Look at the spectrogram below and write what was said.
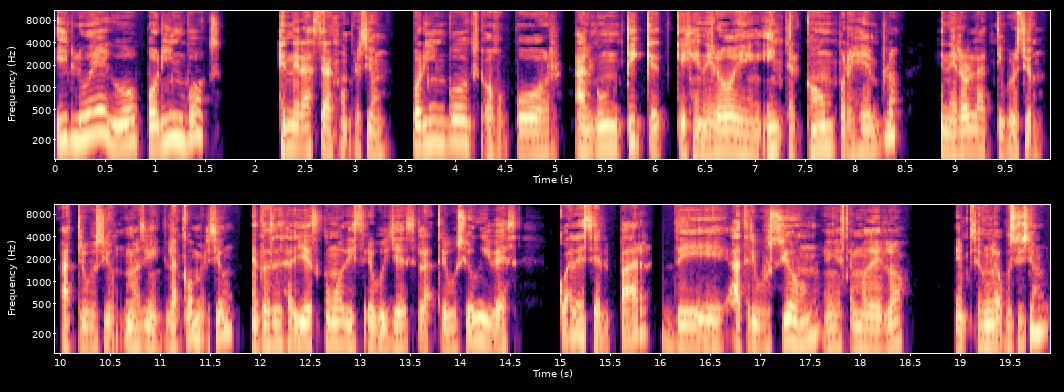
y luego por inbox generaste la conversión por inbox o por algún ticket que generó en Intercom, por ejemplo, generó la atribución, atribución, más bien la conversión. Entonces ahí es como distribuyes la atribución y ves cuál es el par de atribución en este modelo eh, según la posición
